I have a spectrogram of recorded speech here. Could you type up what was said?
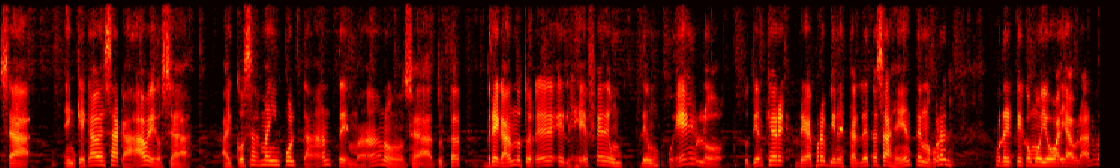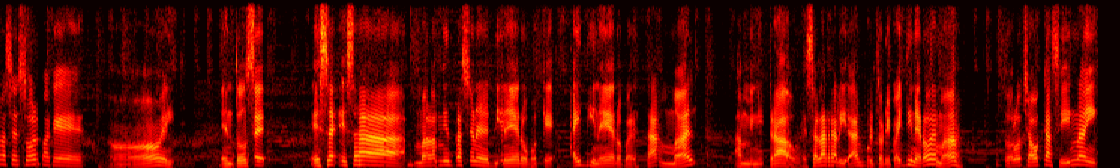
sea, ¿en qué cabeza cabe? O sea, hay cosas más importantes, hermano. O sea, tú estás bregando, tú eres el jefe de un, de un pueblo. Tú tienes que bregar por el bienestar de toda esa gente, no por el, por el que como yo vaya a hablar, un asesor para que... No, entonces, esa, esa mala administración es el dinero, porque hay dinero, pero está mal administrado. Esa es la realidad. En Puerto Rico hay dinero de más. Todos los chavos que asignan y...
